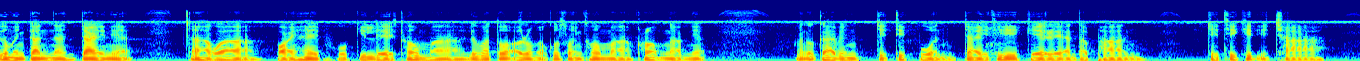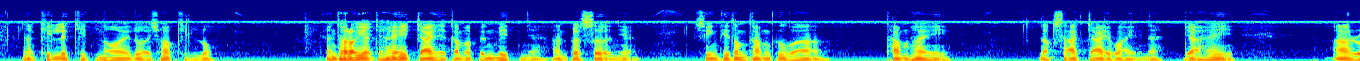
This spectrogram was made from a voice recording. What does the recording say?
ก็เหมือนกันนะใจเนี่ย ถ้าหากว่าปล่อยให้พวกกิเลสเข้ามา หรือว่าตัวอารมณ์อกุศลเข้ามาครอบงำเนี่ย มันก็กลายเป็นจิตที่ป่วนใจที่เกเรอันตรพานจิตที่คิดอิจฉานะคิดเล็กคิดน้อย หรือว่าชอบคิดลบฉะนั้นถ้าเราอยากจะให้ใจเนี่ยกลับมาเป็นมิตรเนี่ยอันประเสริฐเนี่ย สิ่งที่ต้องทำคือว่าทำให้รักษาใจไว้นะอย่าให้อาร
